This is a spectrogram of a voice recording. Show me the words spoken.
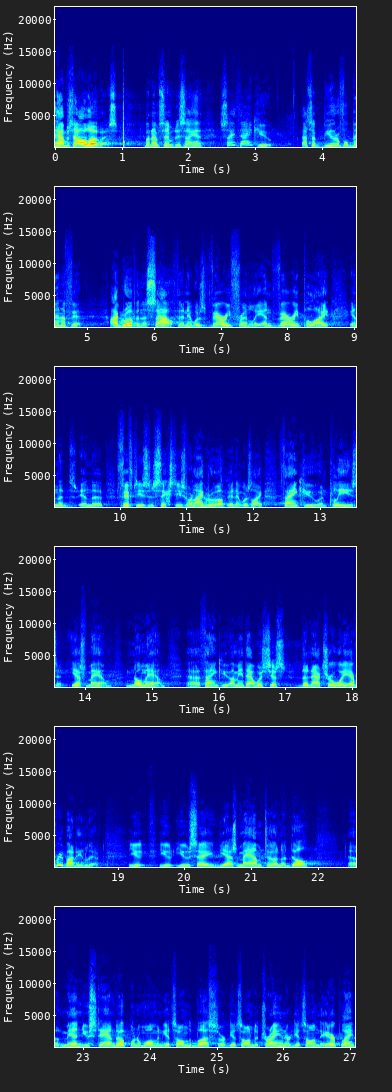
happens to all of us. But I'm simply saying, say thank you. That's a beautiful benefit. I grew up in the South, and it was very friendly and very polite in the, in the 50s and 60s when I grew up, and it was like, thank you, and please, and yes, ma'am, no, ma'am, uh, thank you. I mean, that was just the natural way everybody lived. You, you, you say yes, ma'am, to an adult. Uh, men, you stand up when a woman gets on the bus or gets on the train or gets on the airplane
